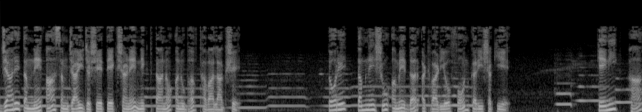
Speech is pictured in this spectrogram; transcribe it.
જ્યારે તમને આ સમજાઈ જશે તે ક્ષણે નિકટતાનો અનુભવ થવા લાગશે. તોરે તમને શું અમે દર અઠવાડિયો ફોન કરી શકીએ? કેની, હા,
